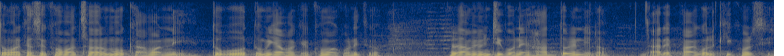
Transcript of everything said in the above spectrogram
তোমার কাছে ক্ষমা চাওয়ার মুখ আমার নেই। তবুও তুমি আমাকে ক্ষমা করে দিও। রামিম জীবনে হাত ধরে নিল। আরে পাগল, কি করছিস?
